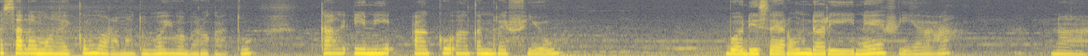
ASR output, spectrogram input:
Assalamualaikum warahmatullahi wabarakatuh. Kali ini aku akan review body serum dari Nevia. Nah,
